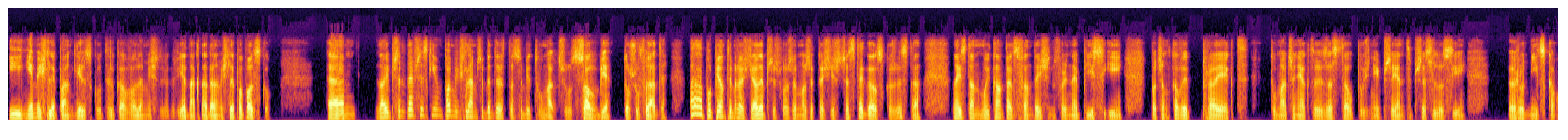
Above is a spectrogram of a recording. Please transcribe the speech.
i nie myślę po angielsku, tylko wolę myśleć, jednak nadal myślę po polsku. No i przede wszystkim pomyślałem, że będę to sobie tłumaczył sobie do szuflady. A po piątym rozdziale przyszło, że może ktoś jeszcze z tego skorzysta. No i stąd mój kontakt z Foundation for Inner Peace i początkowy projekt tłumaczenia, który został później przejęty przez Lucy Rudnicką.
